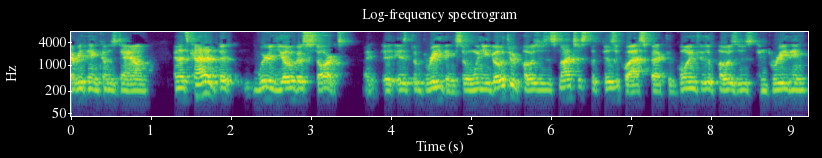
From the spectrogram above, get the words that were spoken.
everything comes down, and that's kind of the, where yoga starts right, is the breathing. So when you go through poses, it's not just the physical aspect of going through the poses and breathing.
